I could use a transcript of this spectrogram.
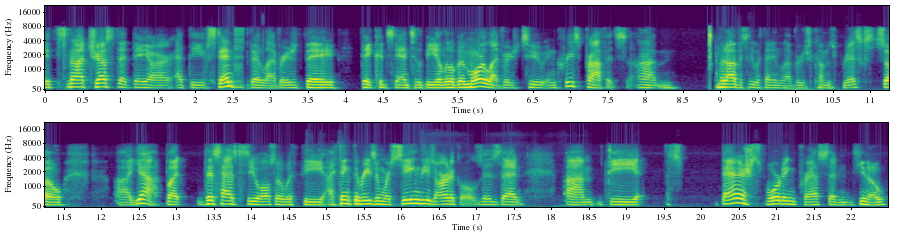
it's not just that they are at the extent of their leverage; they they could stand to be a little bit more leveraged to increase profits. Um, but obviously, with any leverage comes risks. So, uh, yeah, but this has to do also with the. I think the reason we're seeing these articles is that um, the Spanish sporting press and you know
